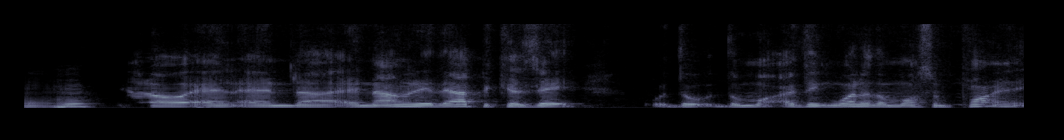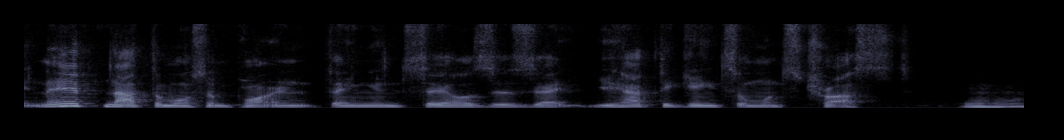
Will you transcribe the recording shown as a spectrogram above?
Mm-hmm. You know, and and uh, and not only that, because they the, the I think one of the most important, if not the most important thing in sales, is that you have to gain someone's trust, mm-hmm.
